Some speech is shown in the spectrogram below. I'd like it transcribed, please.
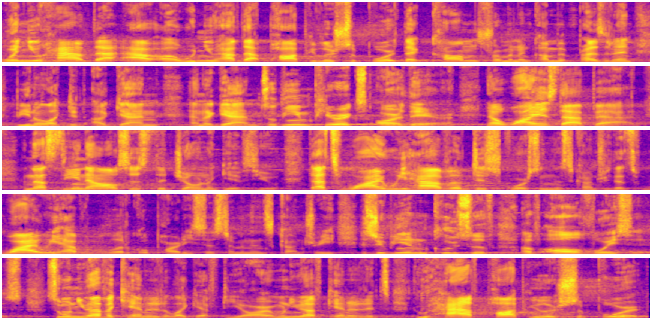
when you have that, uh, uh, when you have that popular support that comes from an incumbent president being elected again and again. So the empirics are there. Now, why is that bad? And that's the analysis that Jonah gives you. That's why we have a discourse in this country. That's why we have a political party system in this country is to be inclusive of all voices. So when you have a candidate like FDR, and when you have candidates who have popular support,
